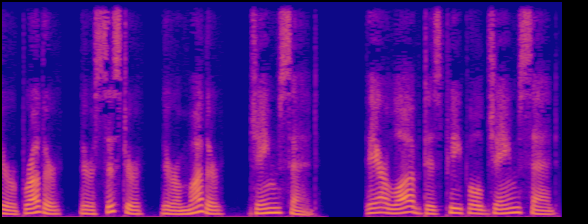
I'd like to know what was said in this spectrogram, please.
they're a brother, they're a sister, they're a mother, James said. They are loved as people, James said.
